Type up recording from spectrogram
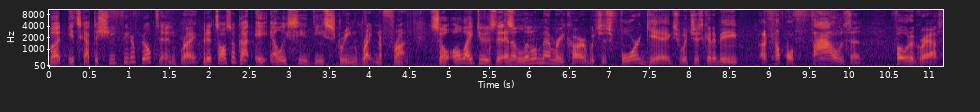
but it's got the sheet feeder built in. Right. But it's also got a LCD screen right in the front. So all I do is this. and a little memory card, which is four gigs, which is going to be a couple thousand photographs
